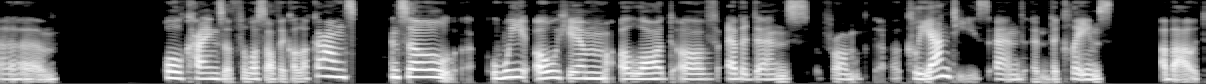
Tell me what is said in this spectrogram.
um, all kinds of philosophical accounts, and so we owe him a lot of evidence from uh, Cleanthes and, and the claims about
